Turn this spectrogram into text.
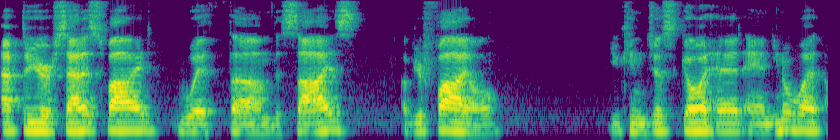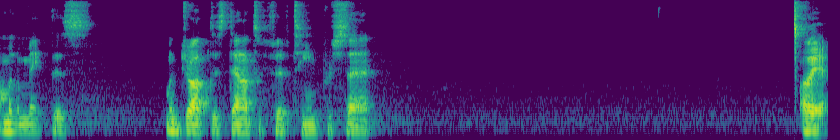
after you're satisfied with um, the size of your file, you can just go ahead and, you know what, I'm going to make this, I'm going to drop this down to 15%. Oh yeah,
